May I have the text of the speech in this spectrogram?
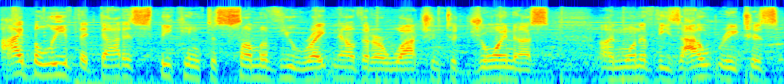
I believe that God is speaking to some of you right now that are watching to join us on one of these outreaches.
